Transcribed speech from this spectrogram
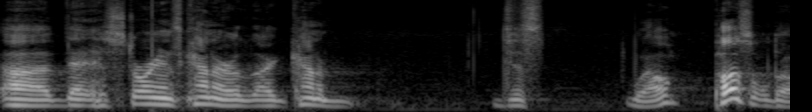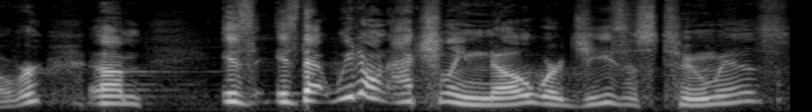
uh, that historians kind of like kind of just well puzzled over um, is is that we don't actually know where Jesus' tomb is.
